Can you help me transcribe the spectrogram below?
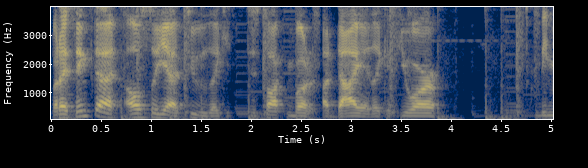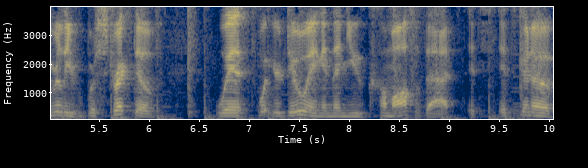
but I think that also yeah too like just talking about a diet like if you are being really restrictive with what you're doing and then you come off of that it's it's gonna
